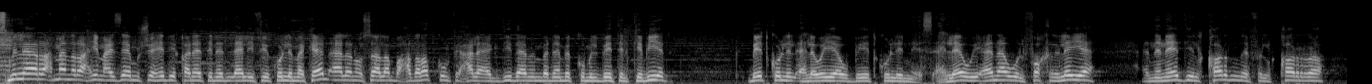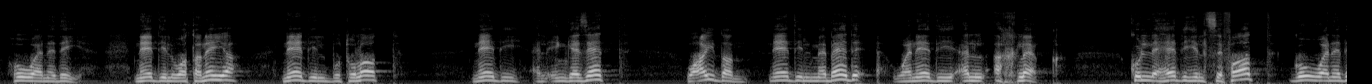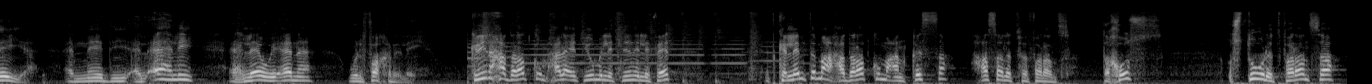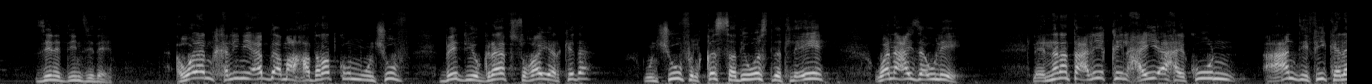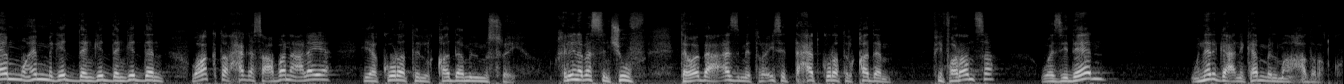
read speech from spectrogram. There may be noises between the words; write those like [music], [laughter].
بسم الله الرحمن الرحيم أعزائي مشاهدي قناه النادي الأهلي في كل مكان. أهلا وسهلا بحضراتكم في حلقة جديدة من برنامجكم البيت الكبير بيت كل الأهلاوية وبيت كل الناس. أهلاوي أنا والفخر ليا أن نادي القرن في القارة هو نادية. نادي الوطنية نادي البطولات نادي الإنجازات وأيضا نادي المبادئ ونادي الأخلاق. كل هذه الصفات جوه نادية. النادي الأهلي أهلاوي أنا والفخر ليا. فاكرين حضراتكم حلقة يوم الاثنين اللي فات؟ اتكلمت مع حضراتكم عن قصة حصلت في فرنسا. تخص أسطورة فرنسا زين الدين زيدان. اولا خليني أبدأ مع حضراتكم ونشوف فيديو جراف صغير كده ونشوف القصة دي وصلت لإيه وأنا عايز أقول إيه. لأن أنا تعليقي الحقيقة هيكون عندي فيه كلام مهم جدا جدا جدا وأكتر حاجة صعبانة عليا هي كرة القدم المصرية. خلينا بس نشوف توابع أزمة رئيس اتحاد كرة القدم في فرنسا وزيدان ونرجع نكمل مع حضراتكم.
